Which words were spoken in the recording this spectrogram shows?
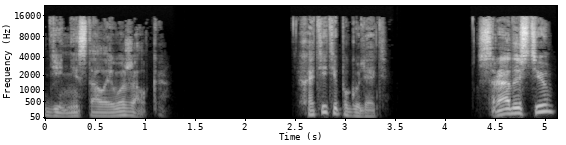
Динни стало его жалко. Хотите погулять? С радостью.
